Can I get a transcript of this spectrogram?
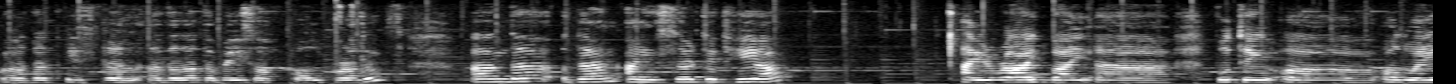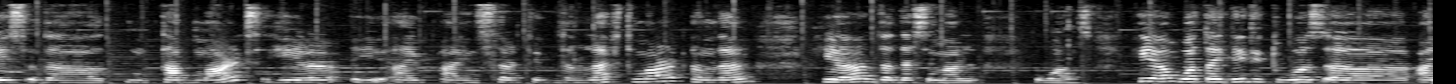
uh, that is the, the database of all products. And then I insert it here. I write by uh, putting uh, always the tab marks. Here I, I, inserted the left mark and then here the decimal ones here what I did it was uh, I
